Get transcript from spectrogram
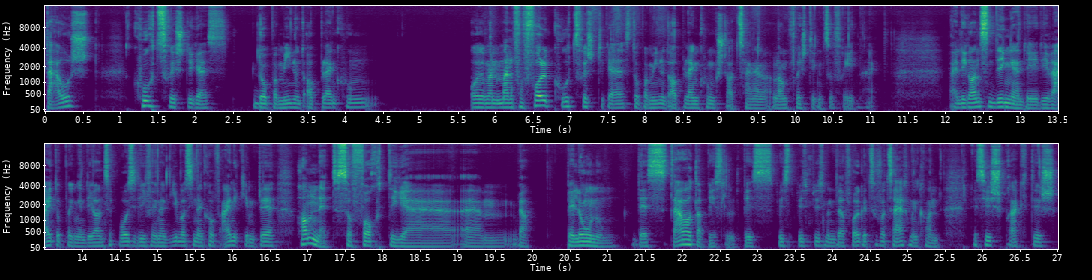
tauscht kurzfristiges Dopamin und Ablenkung oder man, man verfolgt kurzfristiges Dopamin und Ablenkung statt seiner langfristigen Zufriedenheit. Weil die ganzen Dinge, die, die weiterbringen, die ganze positive Energie, was in den Kopf reinkommt, die haben nicht sofortige ähm, ja, Belohnung. Das dauert ein bisschen, bis, bis, bis, bis man die Erfolge zu verzeichnen kann. Das ist praktisch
